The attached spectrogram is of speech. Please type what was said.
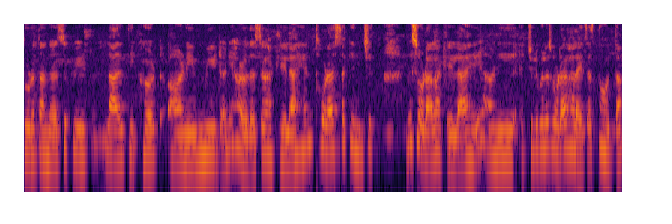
थोडं तांदळाचं पीठ लाल तिखट आणि मीठ आणि हळद असं घातलेलं आहे. आणि थोडासा किंचित मी सोडा घातलेला आहे. आणि ॲक्च्युली मला सोडा घालायचाच नव्हता.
